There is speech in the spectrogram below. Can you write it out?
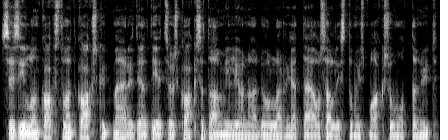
se silloin 2020 määriteltiin, että se olisi 200 miljoonaa dollaria tämä osallistumismaksu, mutta nyt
